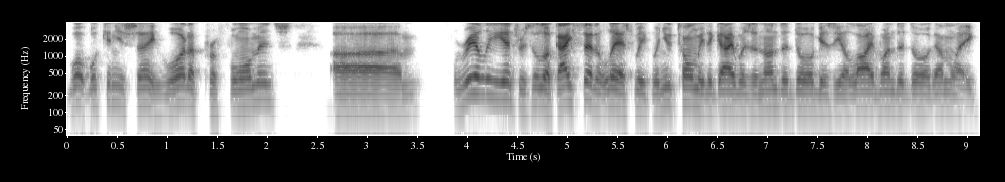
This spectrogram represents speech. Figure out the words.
what what can you say? What a performance. Um really interesting. Look, I said it last week when you told me the guy was an underdog, is he a live underdog? I'm like,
